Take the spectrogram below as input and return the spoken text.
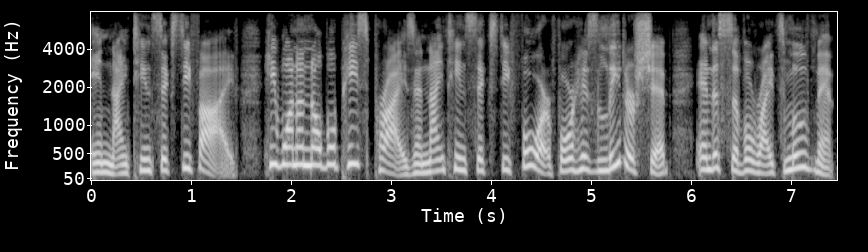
in 1965. He won a Nobel Peace Prize in 1964 for his leadership in the civil rights movement.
